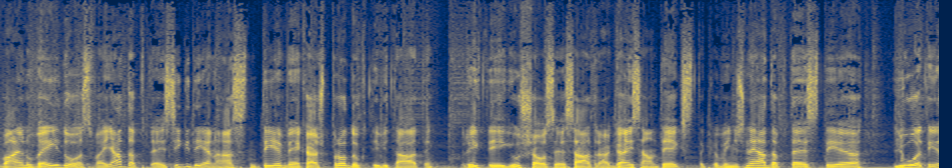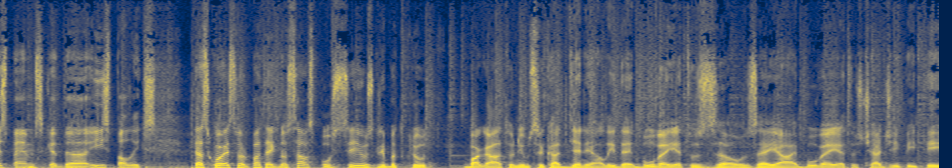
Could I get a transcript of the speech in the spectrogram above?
vai nu veidos, vai adaptēs ikdienās, tie vienkārši produktivitāti rītīgi uzšausies ātrāk gaisā, un tie, ka viņus neadaptēs, tie ļoti iespējams, ka uh, izpaliks. Tas, ko es varu pateikt no savas puses, ja jūs gribat kļūt bagāti un jums ir kāda ģeniāla ideja, būvējiet uz, uz AI, būvējiet uz ChatGPT.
